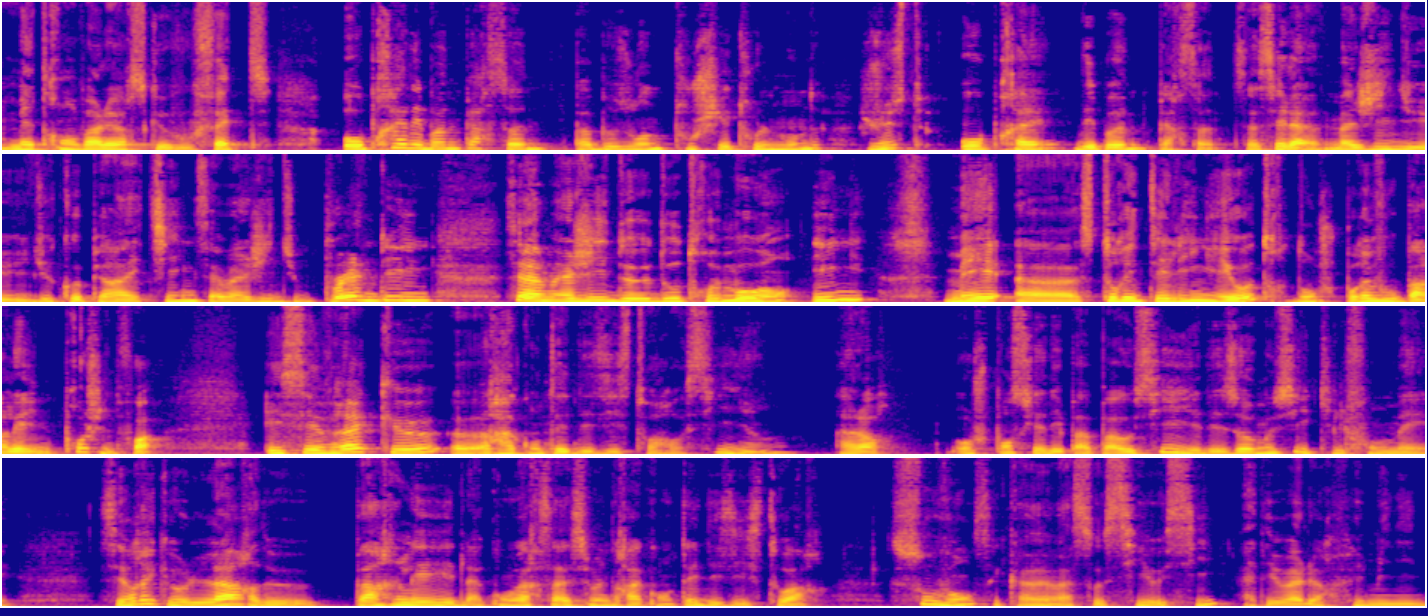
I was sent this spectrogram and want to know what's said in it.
mettre en valeur ce que vous faites auprès des bonnes personnes. Pas besoin de toucher tout le monde, juste auprès des bonnes personnes. Ça, c'est la magie du, copywriting, c'est la magie du branding, c'est la magie de d'autres mots en ing, mais euh, storytelling et autres, dont je pourrais vous parler une prochaine fois. Et c'est vrai que euh, raconter des histoires aussi. Hein. Alors, je pense qu'il y a des papas aussi, il y a des hommes aussi qui le font, mais c'est vrai que l'art de parler et de la conversation et de raconter des histoires, souvent c'est quand même associé aussi à des valeurs féminines.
